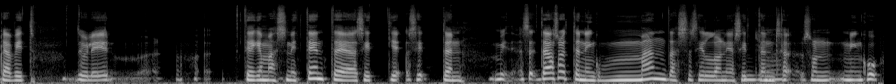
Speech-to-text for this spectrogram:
kävit yli tekemässä niitä tenttejä ja sit, sitten te asuitte niinku Mäntässä silloin ja sitten se sun niinku,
